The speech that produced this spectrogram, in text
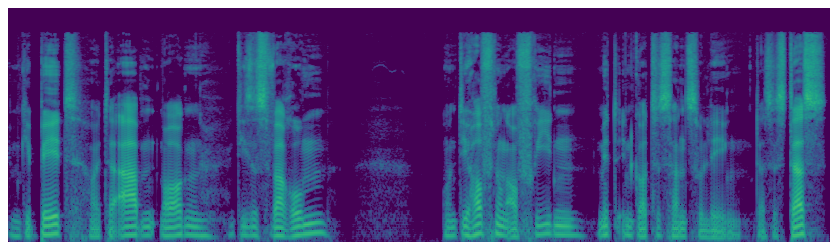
im Gebet heute Abend, morgen, dieses Warum und die Hoffnung auf Frieden mit in Gottes Hand zu legen. Das ist das,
